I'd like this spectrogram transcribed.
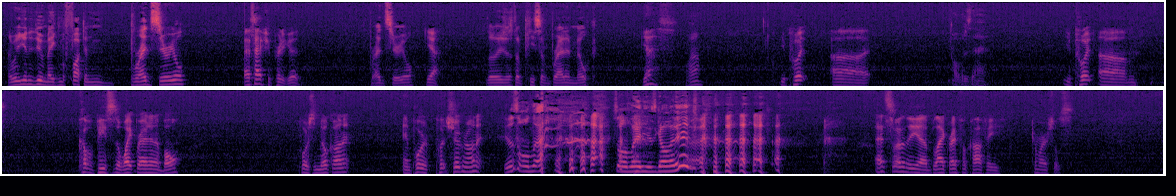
Like, what are you gonna do? Make a fucking bread cereal? That's actually pretty good. Bread cereal? Yeah. Literally just a piece of bread and milk. Yes. Wow. You put uh, What was that? you put um, a couple pieces of white bread in a bowl. Pour some milk on it, and pour put sugar on it. This old this old lady is going in. That's one of the uh, Black Rifle Coffee commercials.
